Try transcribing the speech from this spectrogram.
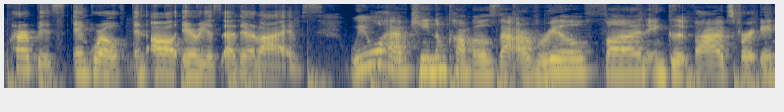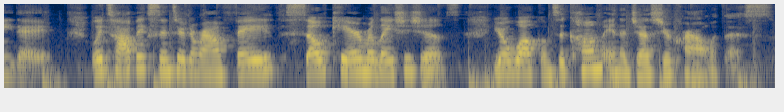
purpose, and growth in all areas of their lives. We will have kingdom convos that are real, fun, and good vibes for any day. With topics centered around faith, self care, and relationships, you're welcome to come and adjust your crown with us.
